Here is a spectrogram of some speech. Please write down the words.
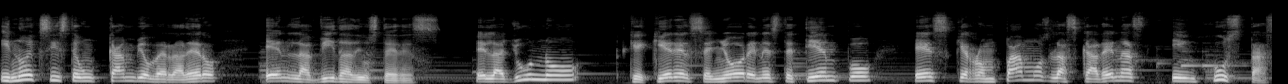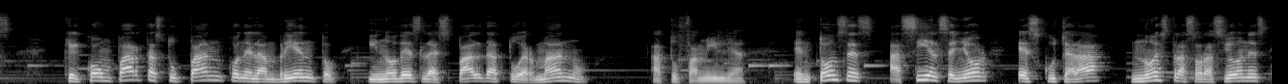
y no existe un cambio verdadero en la vida de ustedes. El ayuno que quiere el Señor en este tiempo es que rompamos las cadenas injustas, que compartas tu pan con el hambriento y no des la espalda a tu hermano, a tu familia. Entonces así el Señor escuchará nuestras oraciones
